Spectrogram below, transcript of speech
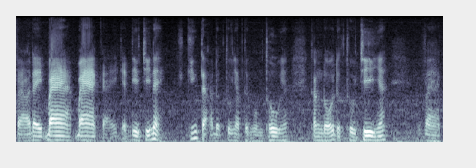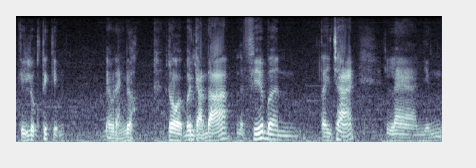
Và ở đây ba ba cái cái tiêu chí này kiến tạo được thu nhập từ nguồn thu nhé cân đối được thu chi nhé và kỷ luật tiết kiệm đều đánh được. Rồi bên cạnh đó là phía bên tay trái là những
